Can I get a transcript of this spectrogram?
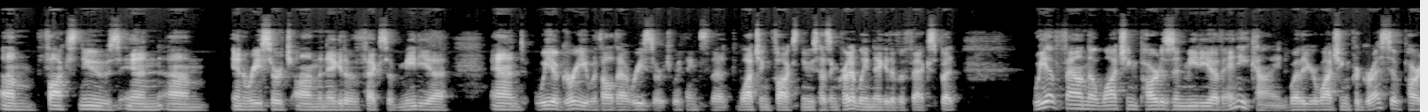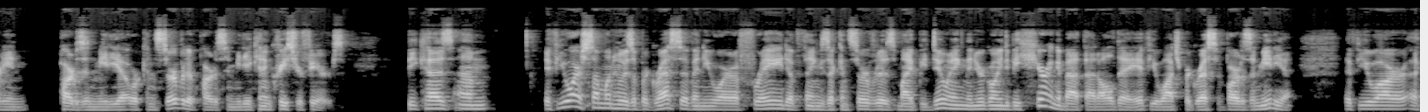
um, Fox News in um, in research on the negative effects of media. And we agree with all that research. We think that watching Fox News has incredibly negative effects. But we have found that watching partisan media of any kind, whether you're watching progressive party partisan media or conservative partisan media, can increase your fears. Because um, if you are someone who is a progressive and you are afraid of things that conservatives might be doing, then you're going to be hearing about that all day if you watch progressive partisan media. If you are a,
